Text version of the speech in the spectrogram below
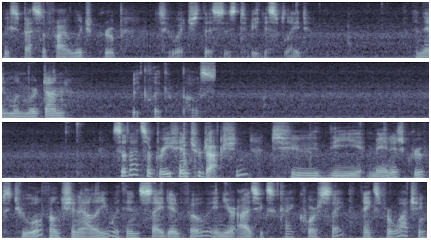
we specify which group to which this is to be displayed. And then when we're done, we click Post. So that's a brief introduction to the Manage Groups tool functionality within Site Info in your Isaac Sakai course site. Thanks for watching.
